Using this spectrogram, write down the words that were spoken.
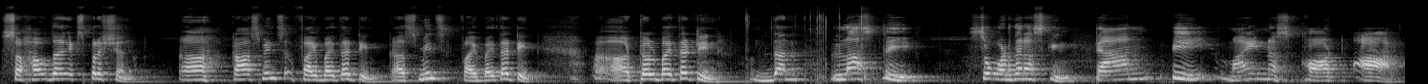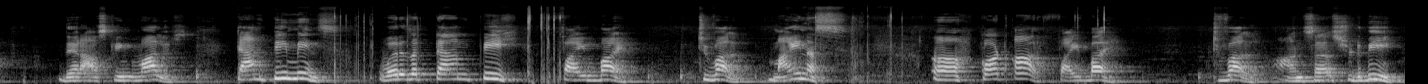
So, how the expression uh, cos means 5 by 13, cos means 5 by 13, uh, 12 by 13. Then, lastly, so what they're asking? Tan P minus cot R. They're asking values. Tan P means, where is the tan P? 5 by 12 minus uh, cot R 5 by 12. Answer should be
